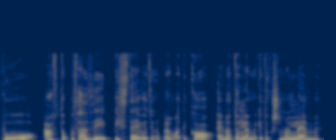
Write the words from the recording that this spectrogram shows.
που αυτό που θα δει πιστεύει ότι είναι πραγματικό. Ενώ το λέμε και το ξαναλέμε.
